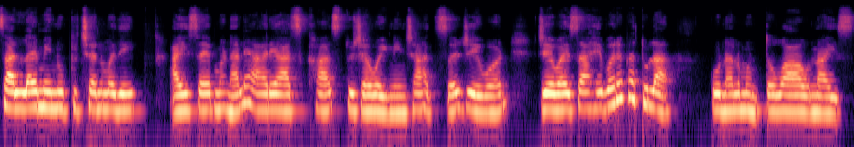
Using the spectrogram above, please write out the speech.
चाललाय मेनू किचनमध्ये? आईसाहेब म्हणाले अरे आज खास तुझ्या वहिनींच्या हातचं जेवण जेवायचं आहे बरं का तुला? कुणाल म्हणतो वाव नाईस.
